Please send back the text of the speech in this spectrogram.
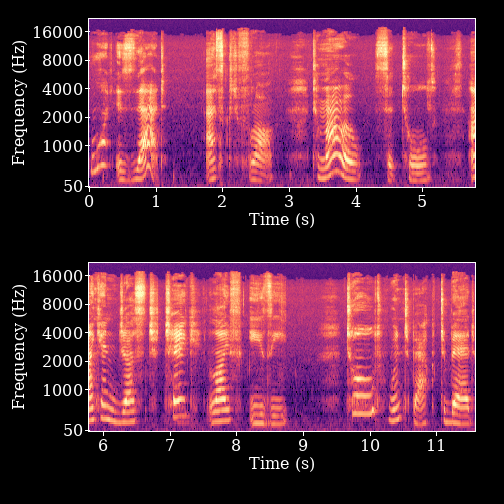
What is that? asked Frog. Tomorrow, said Toad, I can just take life easy. Toad went back to bed.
